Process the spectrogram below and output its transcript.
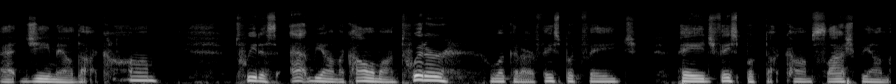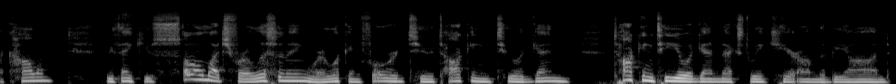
at gmail.com. Tweet us at beyond the column on Twitter. Look at our Facebook page, page, facebook.com slash beyond the column. We thank you so much for listening. We're looking forward to talking to again, talking to you again next week here on the Beyond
